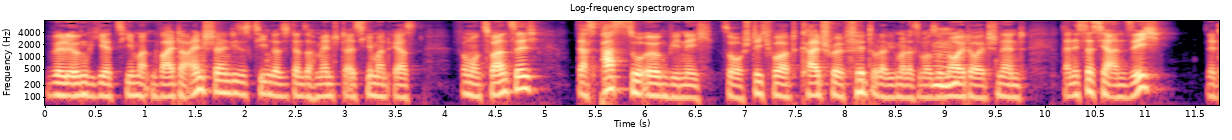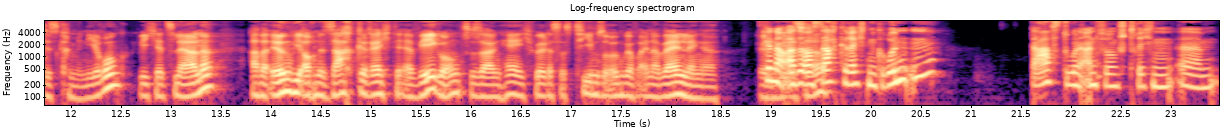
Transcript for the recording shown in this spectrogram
will irgendwie jetzt jemanden weiter einstellen in dieses Team, dass ich dann sage, Mensch, da ist jemand erst 25. Das passt so irgendwie nicht. So Stichwort Cultural Fit oder wie man das immer so neudeutsch nennt. Dann ist das ja an sich eine Diskriminierung, wie ich jetzt lerne, aber irgendwie auch eine sachgerechte Erwägung zu sagen, hey, ich will, dass das Team so irgendwie auf einer Wellenlänge Genau, also ist, aus ne? sachgerechten Gründen darfst du in Anführungsstrichen ähm,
